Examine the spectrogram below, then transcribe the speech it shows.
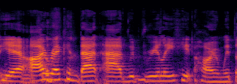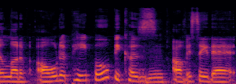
Yeah, I reckon that ad would really hit home with a lot of older people because Mm-hmm. obviously they're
